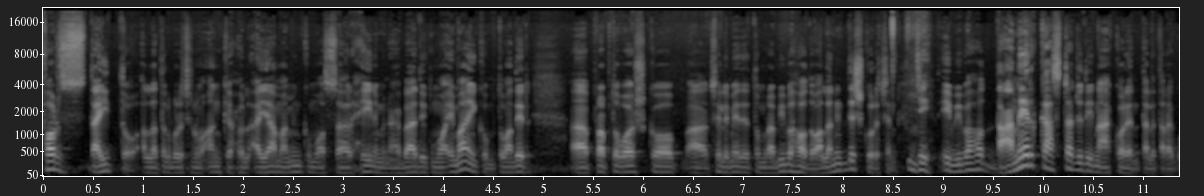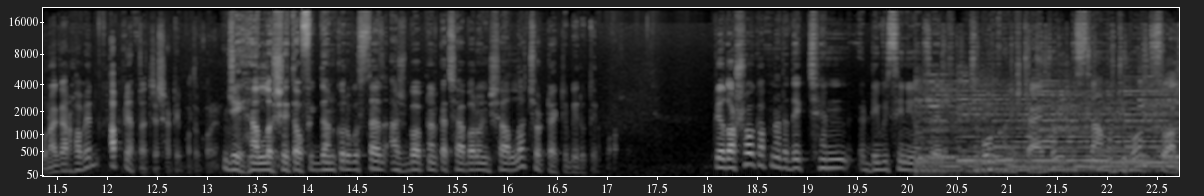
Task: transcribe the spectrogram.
ফরজ দায়িত্ব আল্লাহ তালা বলেছেন আঙ্কে হল আয়াম আমিনকুম ওসার হেইন মিন আবাদিকুম এমাইকুম তোমাদের প্রাপ্তবয়স্ক ছেলে মেয়েদের তোমরা বিবাহ দাও আল্লাহ নির্দেশ করেছেন। জি। এই বিবাহ দানের কাজটা যদি না করেন তাহলে তারা গুণাগার হবেন। আপনি আপনার চেষ্টা ঠিক মতো করেন। জি আল্লাহ সেই তৌফিক দান করুক উস্তাদ। আসব আপনার কাছে আবারও ইনশাআল্লাহ ছোট্ট একটি বিরতির পর। প্রিয় দর্শক আপনারা দেখছেন ডিবিসি নিউজের জীবন ঘনিষ্ঠ আয়োজন ইসলাম ও জীবন সোয়াল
